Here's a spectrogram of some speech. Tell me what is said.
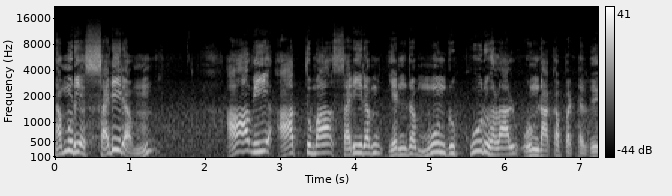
நம்முடைய சரீரம் ஆவி ஆத்துமா சரீரம் என்ற மூன்று கூறுகளால் உண்டாக்கப்பட்டது.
